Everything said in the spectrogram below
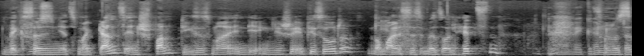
Machen wir Schluss. Wechseln jetzt mal ganz entspannt dieses Mal in die englische Episode. Normal ist es Genau. immer so ein Hetzen. Genau, wir können wir uns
